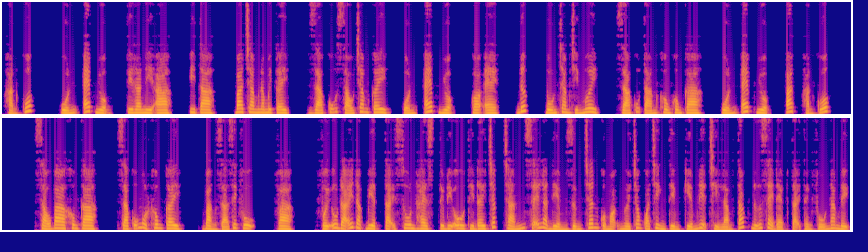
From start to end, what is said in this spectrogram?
Hàn Quốc, uốn ép nhuộm, Tirania, Ita, 350 cây, giá cũ 600 cây, uốn ép nhuộm, Goe, Đức, 490, giá cũ 800k, uốn ép nhuộm, Ad Hàn Quốc. 630k, giá cũ 10 cây, bảng giá dịch vụ, và với ưu đãi đặc biệt tại Sun Hair Studio thì đây chắc chắn sẽ là điểm dừng chân của mọi người trong quá trình tìm kiếm địa chỉ làm tóc nữ rẻ đẹp tại thành phố Nam Định.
